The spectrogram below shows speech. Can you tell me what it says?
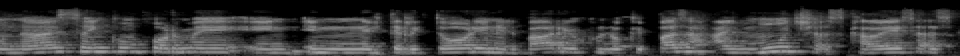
una está inconforme en, en, el territorio, en el barrio, con lo que pasa, hay muchas cabezas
